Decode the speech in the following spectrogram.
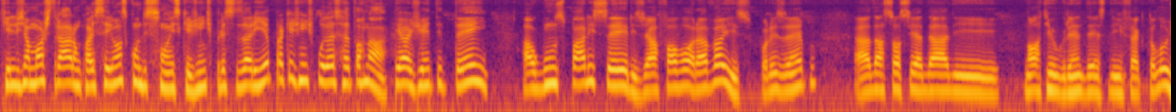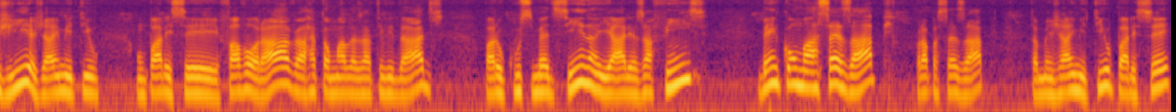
que eles já mostraram quais seriam as condições que a gente precisaria para que a gente pudesse retornar. E a gente tem alguns pareceres já favoráveis a isso. Por exemplo, a da Sociedade Norte Rio Grandense de Infectologia já emitiu um parecer favorável à retomada das atividades para o curso de medicina e áreas afins, bem como a CESAP, a própria CESAP, também já emitiu o parecer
